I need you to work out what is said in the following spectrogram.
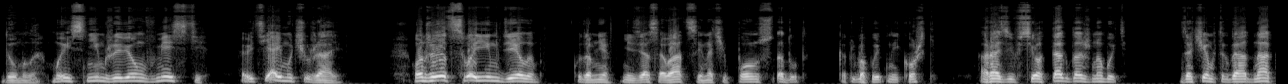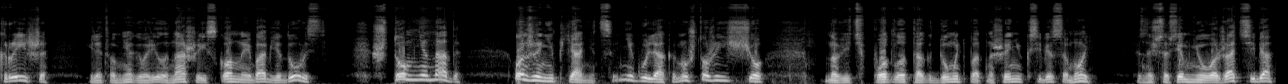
Думала, мы с ним живем вместе, а ведь я ему чужая. Он живет своим делом, куда мне нельзя соваться, иначе полностью дадут, как любопытные кошки. А разве все так должно быть? Зачем тогда одна крыша? Или это во мне говорила наша исконная бабья дурость? Что мне надо? Он же не пьяница, не гуляка, ну что же еще? Но ведь подло так думать по отношению к себе самой значит, совсем не уважать себя,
